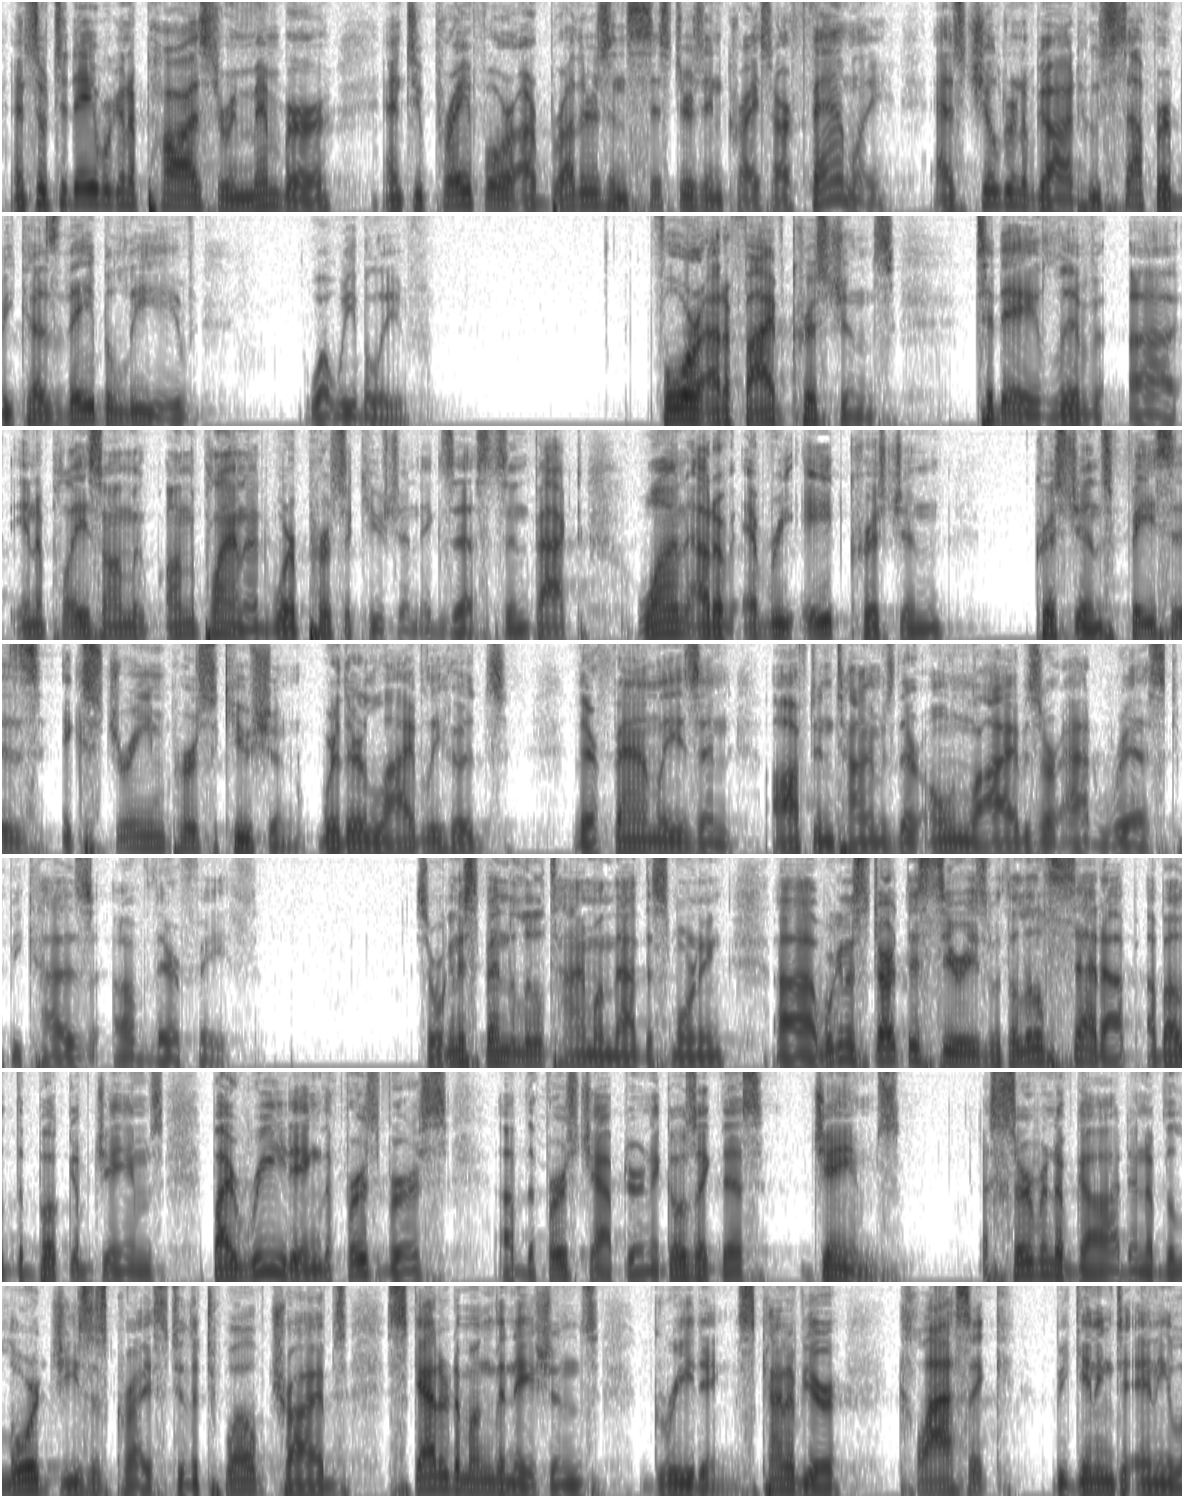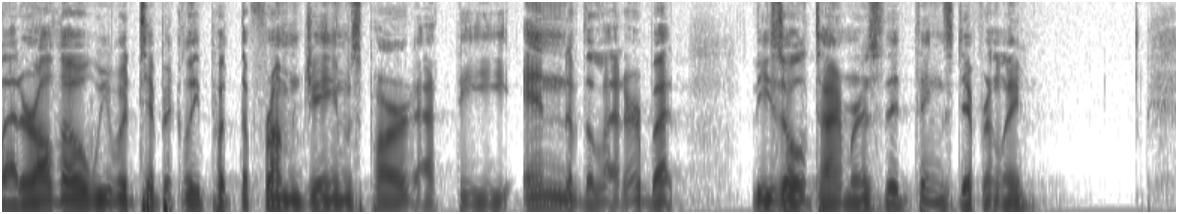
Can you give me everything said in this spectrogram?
And so today we're going to pause to remember and to pray for our brothers and sisters in Christ, our family as children of God who suffer because they believe what we believe. Four out of five Christians today live uh, in a place on the, on the planet where persecution exists. In fact, one out of every eight Christian, Christians faces extreme persecution where their livelihoods, their families, and oftentimes their own lives are at risk because of their faith. So, we're going to spend a little time on that this morning. Uh, we're going to start this series with a little setup about the book of James by reading the first verse of the first chapter, and it goes like this James, a servant of God and of the Lord Jesus Christ, to the 12 tribes scattered among the nations, greetings. Kind of your classic beginning to any letter, although we would typically put the from James part at the end of the letter, but these old timers did things differently.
